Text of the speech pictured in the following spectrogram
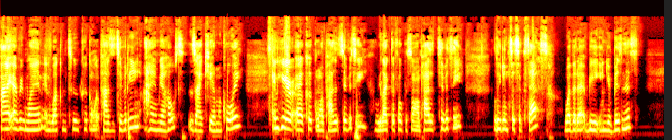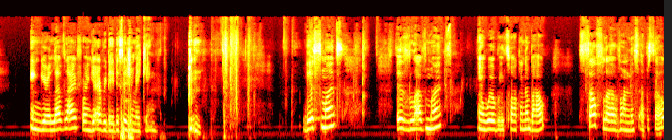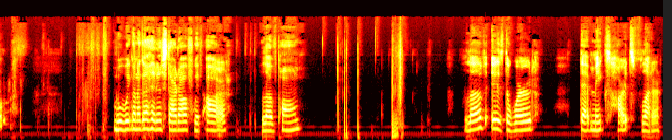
Hi, everyone, and welcome to Cooking with Positivity. I am your host, Zykia McCoy. And here at Cooking with Positivity, we like to focus on positivity leading to success, whether that be in your business, in your love life, or in your everyday decision making. this month is Love Month, and we'll be talking about self love on this episode. Well, we're going to go ahead and start off with our love poem. Love is the word that makes hearts flutter,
